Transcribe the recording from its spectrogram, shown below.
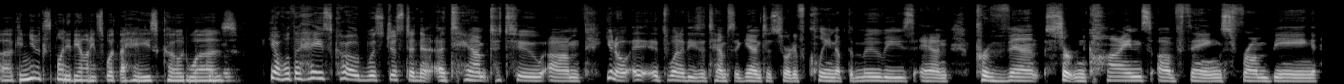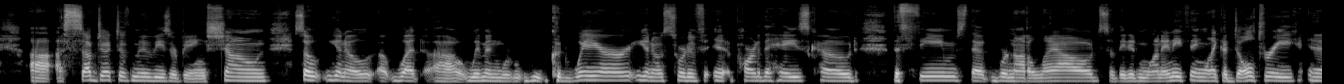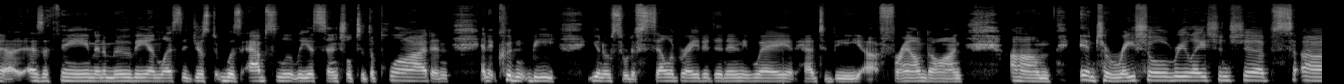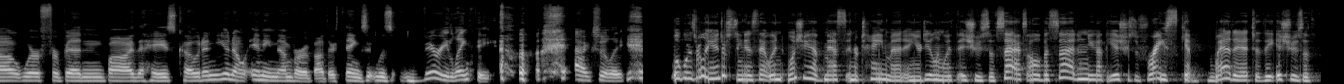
Uh, can you explain to the audience what the Hays Code was? Mm-hmm. Yeah, well, the Hays Code was just an attempt to, um, you know, it's one of these attempts again to sort of clean up the movies and prevent certain kinds of things from being uh, a subject of movies or being shown. So, you know, uh, what uh, women were, could wear, you know, sort of eh, part of the Hays Code, the themes that were not allowed. So they didn't want anything like adultery uh, as a theme in a movie unless it just was absolutely essential to the plot and and it couldn't be, you know sort of celebrated in any way. It had to be uh, frowned on. Um, interracial relationships uh, were forbidden by the Hays Code, and you know, any number of other things. It was very lengthy, actually. What was really interesting is that when once you have mass entertainment and you're dealing with issues of sex, all of a sudden you got the issues of race get wedded to the issues of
